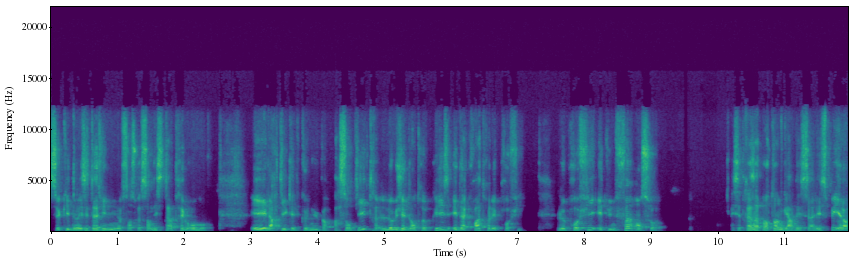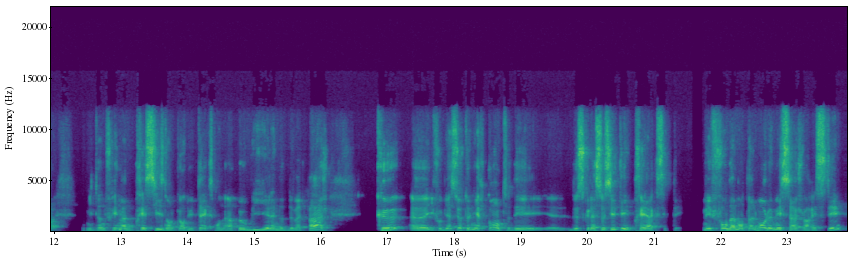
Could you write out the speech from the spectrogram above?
ce qui dans les États-Unis de 1970 c'est un très gros mot. Et l'article est connu par son titre, l'objet de l'entreprise est d'accroître les profits. Le profit est une fin en soi. Et c'est très important de garder ça à l'esprit. Alors, Milton Friedman précise dans le corps du texte, on a un peu oublié la note de bas de page, qu'il euh, faut bien sûr tenir compte euh, de ce que la société est prête à accepter. Mais fondamentalement, le message va rester.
